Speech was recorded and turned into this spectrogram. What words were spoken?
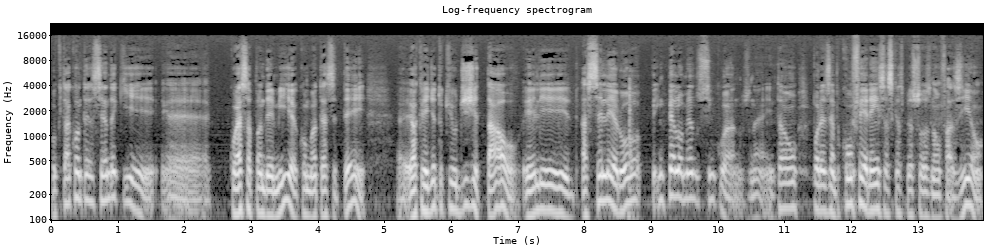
O que está acontecendo é que é, com essa pandemia, como eu até citei, eu acredito que o digital ele acelerou em pelo menos cinco anos, né? Então, por exemplo, conferências que as pessoas não faziam,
